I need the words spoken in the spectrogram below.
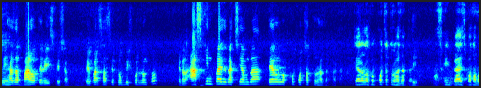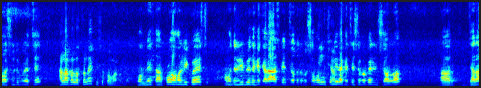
দুই হাজার বারোতে রেজিস্ট্রেশন পেপার আছে চব্বিশ পর্যন্ত। এটার আস্কিন প্রাইস রাখছি আমরা তেরো লক্ষ পঁচাত্তর হাজার টাকা। তেরো লক্ষ পঁচাত্তর হাজার টাকা। আস্কিং প্রাইস কথা বলার সুযোগ রয়েছে। আলাপ আলোচনায় কিছু কমানো কমবে। তারপর আমার রিকোয়েস্ট আমাদের রিভিউ দেখে যারা আসবেন যতটুকু সময়। কমিয়ে রাখার চেষ্টা করবেন ইনশাল্লাহ আর যারা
